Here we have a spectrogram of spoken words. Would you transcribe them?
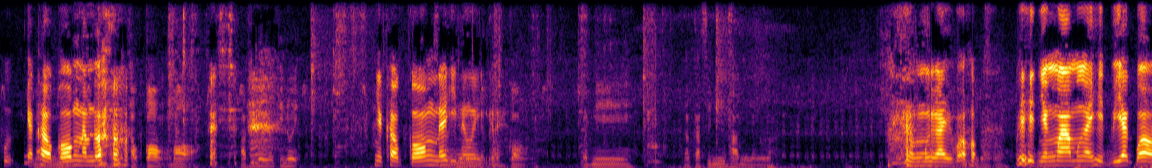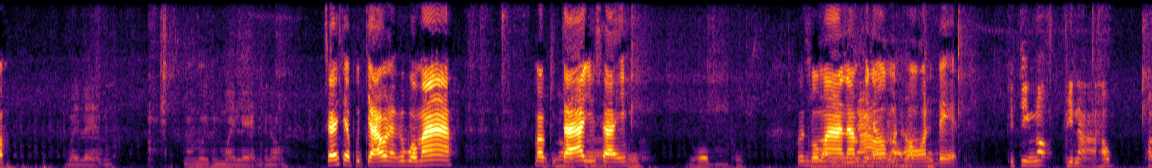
ผู้อยากเข้ากล้องนำเด้อเข้ากล้องบ่เอาพี่นุ้ยเอาพี่นุ้ยอยากเข้ากล้องได้อีหนุ่ยก็เลยกล้องแบบนี้แล้วก็ซิมีพันธุ์อย่างไรวะทางเมื่อยบ่ไปเฮ็ดหยังมาเมื่อยเฮ็ดเวียกบ่มวยแหลน นางนุ้ยเพิ่นมวยแหลนพี่น้องใช่แต่ผู้เจ้าน่ะก็บ่มาเบากีตาร์อยู่ใส่อยู่ห่มผู้เพิ่นบ่มานำพี่น้องมันร้อนแดด ที่จริงเนาะพี่หนาเฮาพอ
